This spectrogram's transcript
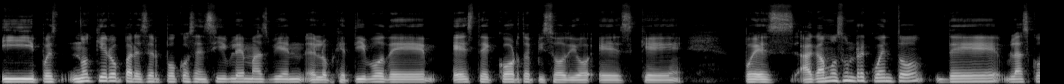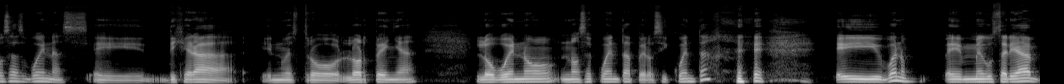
Y pues no quiero parecer poco sensible, más bien el objetivo de este corto episodio es que pues hagamos un recuento de las cosas buenas. Eh, dijera nuestro Lord Peña, lo bueno no se cuenta, pero sí cuenta. y bueno, eh, me gustaría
